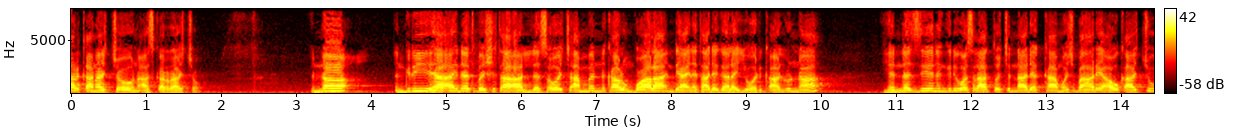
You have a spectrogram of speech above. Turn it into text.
አርቃናቸውን አስቀራቸው። እና እንግዲህ ይህ አይነት በሽታ አለ። ሰዎች አመን ካሉም በኋላ እንዲህ አይነት አደጋ ላይ ይወድቃሉና የነዚህን እንግዲህ ወስላቶችና ደካሞች ባህሪ አውቃችሁ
